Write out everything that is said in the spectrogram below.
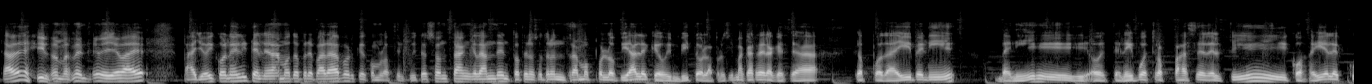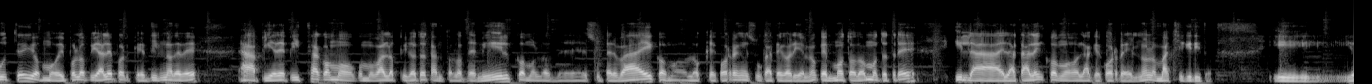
¿sabes? Y normalmente me lleva él para yo ir con él y tener la moto preparada porque como los circuitos son tan grandes, entonces nosotros entramos por los viales que os invito la próxima carrera que sea que os podáis venir, venís y tenéis vuestros pases del fin y cogéis el scooter y os movéis por los viales porque es digno de ver a pie de pista como, como van los pilotos, tanto los de 1000 como los de Superbike, como los que corren en su categoría, ¿no? Que es Moto 2, Moto 3 y la, la Talent como la que corre él, ¿no? Los más chiquititos. Y, y,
